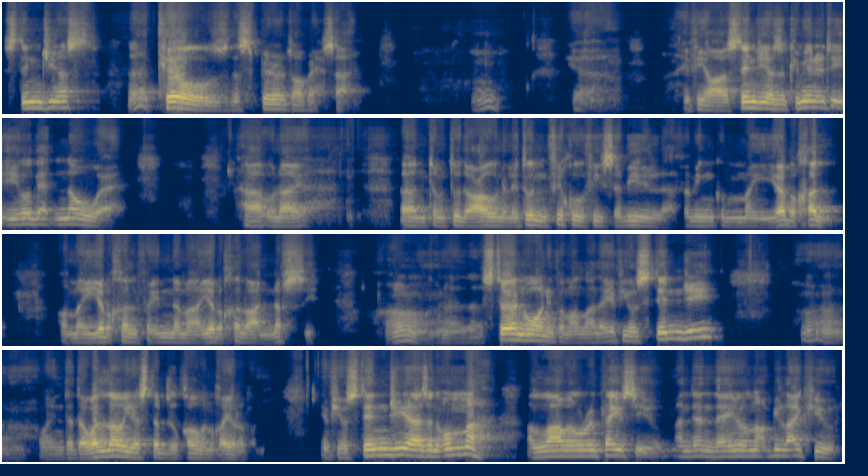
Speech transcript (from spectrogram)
Stinginess uh, kills the spirit of ihsan. Mm. Yeah. If you are stingy as a community, you will get nowhere. أنتم تدعون لتنفقوا في سبيل الله فمنكم من يبخل ومن يبخل فإنما يبخل عن نفسه oh, stern warning from Allah that if you're stingy وإن تتولوا يستبدل قوما غيركم if you're stingy as an ummah Allah will replace you and then they will not be like you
